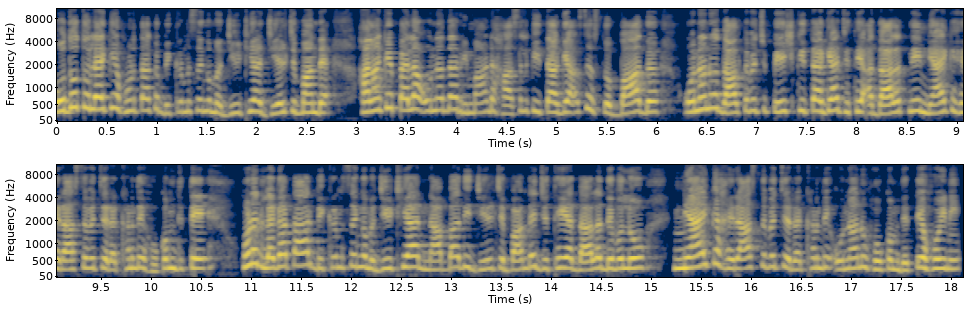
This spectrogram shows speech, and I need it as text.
ਉਦੋਂ ਤੋਂ ਲੈ ਕੇ ਹੁਣ ਤੱਕ ਬਿਕਰਮ ਸਿੰਘ ਮਜੀਠੀਆ ਜੇਲ੍ਹ 'ਚ ਬੰਦ ਹੈ। ਹਾਲਾਂਕਿ ਪਹਿਲਾਂ ਉਹਨਾਂ ਦਾ ਰਿਮਾਂਡ ਹਾਸਲ ਕੀਤਾ ਗਿਆ ਸੀ, ਉਸ ਤੋਂ ਬਾਅਦ ਉਹਨਾਂ ਨੂੰ ਅਦਾਲਤ ਵਿੱਚ ਪੇਸ਼ ਕੀਤਾ ਗਿਆ, ਜਿੱਥੇ ਅਦਾਲਤ ਨੇ ਨਿਆਇਕ ਹਿਰਾਸਤ ਵਿੱਚ ਰੱਖਣ ਦੇ ਹੁਕਮ ਦਿੱਤੇ। ਹੁਣ ਲਗਾਤਾਰ ਬਿਕਰਮ ਸਿੰਘ ਮਜੀਠੀਆ ਨਾਭਾ ਦੀ ਜੇਲ੍ਹ 'ਚ ਬੰਦ ਹੈ, ਜਿੱਥੇ ਅਦਾਲਤ ਦੇ ਵੱਲੋਂ ਨਿਆਇਕ ਹਿਰਾਸਤ ਵਿੱਚ ਰੱਖਣ ਦੇ ਉਹਨਾਂ ਨੂੰ ਹੁਕਮ ਦਿੱਤੇ ਹੋਏ ਨੇ।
